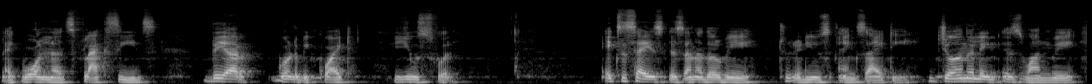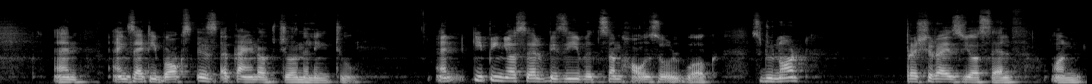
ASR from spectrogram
like walnuts, flax seeds, they are going to be quite useful. Exercise is another way to reduce anxiety. Journaling is one way, and anxiety box is a kind of journaling too. And keeping yourself busy with some household work. So do not pressurize yourself on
